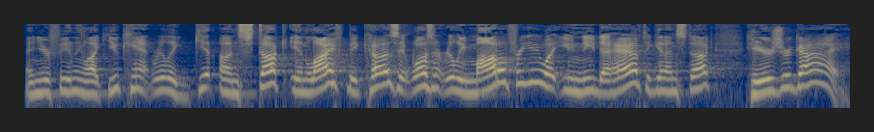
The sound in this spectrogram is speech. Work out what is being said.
and you're feeling like you can't really get unstuck in life because it wasn't really modeled for you what you need to have to get unstuck, here's your guy.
